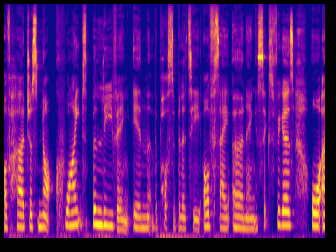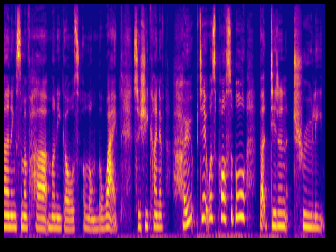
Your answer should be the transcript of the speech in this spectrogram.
of her just not quite believing in the possibility of, say, earning six figures or earning some of her money goals along the way. So she kind of hoped it was possible, but didn't truly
